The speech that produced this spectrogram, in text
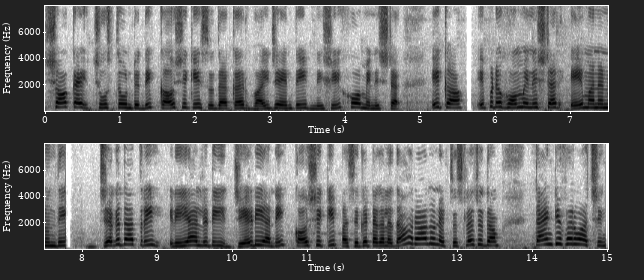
షాక్ అయి చూస్తూ ఉంటుంది కౌశికి సుధాకర్ వైజయంతి నిషి హోమిని. మినిస్టర్. ఇక ఇప్పుడు హోమ్ మినిస్టర్ ఏమననుంది? జగదాత్రి రియాలిటీ జేడీ అని కౌశిక్కి పసిగట్టగలదా? రాను నెప్సెస్లో చూద్దాం. Thank you for watching.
